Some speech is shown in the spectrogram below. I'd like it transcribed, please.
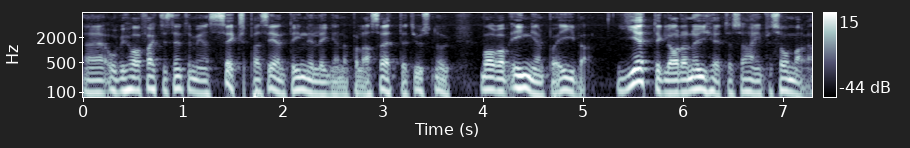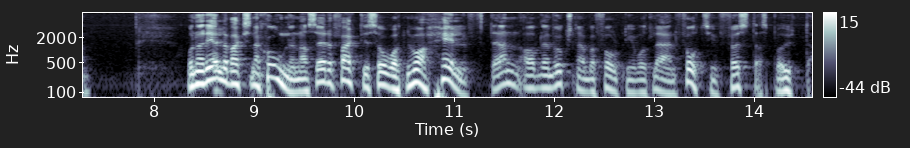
Eh, och vi har faktiskt inte mer än sex patienter inneliggande på lasarettet just nu, varav ingen på IVA. Jätteglada nyheter så här inför sommaren. Och när det gäller vaccinationerna så är det faktiskt så att nu har hälften av den vuxna befolkningen i vårt län fått sin första spruta.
